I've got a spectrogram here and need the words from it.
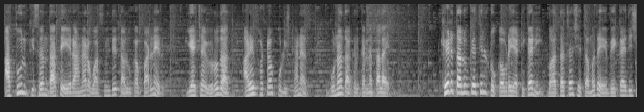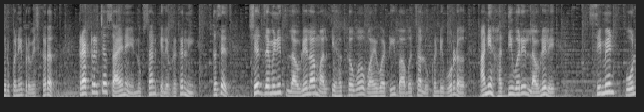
अतुल किसन दाते राहणार वासुंदे तालुका पारनेर याच्या विरोधात आळेफाटा पोलीस ठाण्यात गुन्हा दाखल करण्यात आला आहे खेड तालुक्यातील टोकावडे या ठिकाणी भाताच्या शेतामध्ये बेकायदेशीरपणे प्रवेश करत ट्रॅक्टरच्या साहाय्याने नुकसान केल्याप्रकरणी तसेच शेत जमिनीत लावलेला मालकी हक्क व वहिवाटी बाबतचा लोखंडी बोर्ड आणि हद्दीवरील लावलेले सिमेंट पोल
